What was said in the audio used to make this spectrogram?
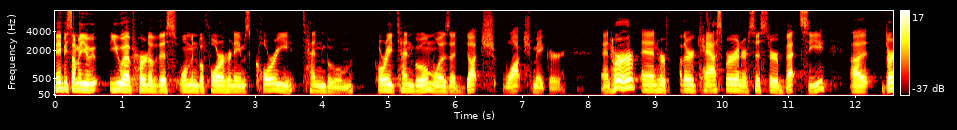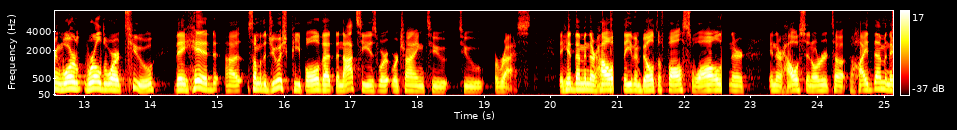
Maybe some of you, you have heard of this woman before. Her name's Corrie ten Boom. Corrie ten Boom was a Dutch watchmaker. And her and her father Casper and her sister Betsy, uh, during World, World War II, they hid uh, some of the Jewish people that the Nazis were, were trying to, to arrest. They hid them in their house. They even built a false wall in their, in their house in order to, to hide them. And they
